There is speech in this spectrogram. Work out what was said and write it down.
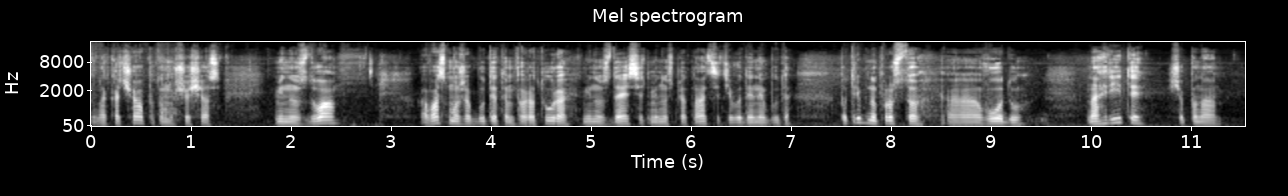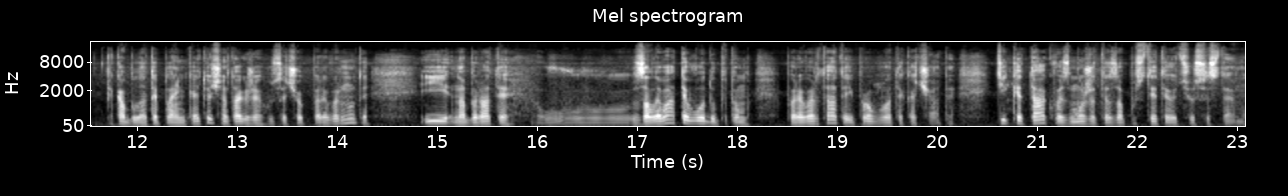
накачав, тому що зараз мінус 2, а у вас може бути температура мінус 10, мінус 15 і води не буде. Потрібно просто е, воду нагріти, щоб вона така була тепленька. І точно так же гусачок перевернути і набирати, заливати воду, потім перевертати і пробувати качати. Тільки так ви зможете запустити оцю систему.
